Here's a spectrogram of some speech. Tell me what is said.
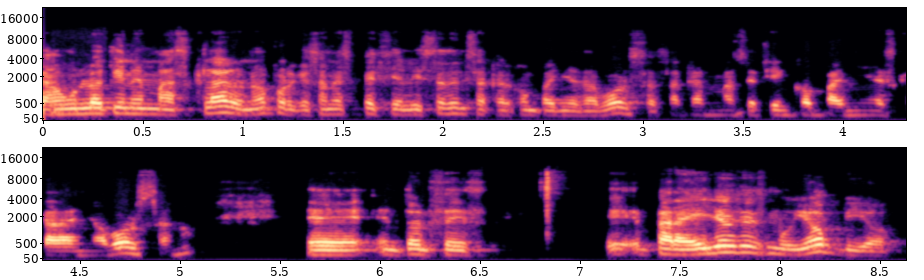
aún lo tienen más claro, ¿no? Porque son especialistas en sacar compañías a bolsa, sacan más de 100 compañías cada año a bolsa, ¿no? Eh, entonces, eh, para ellos es muy obvio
